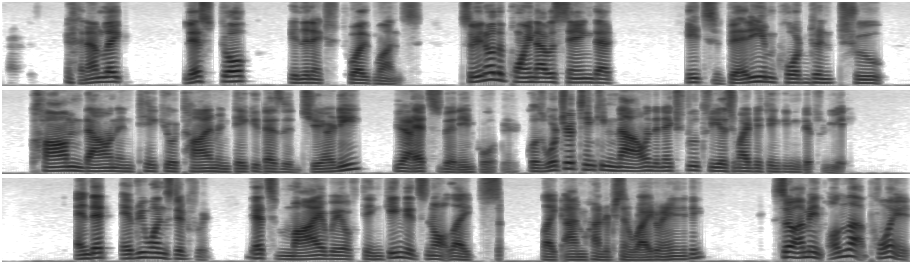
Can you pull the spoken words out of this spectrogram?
a practice. And I'm like, let's talk in the next 12 months. So, you know, the point I was saying that it's very important to calm down and take your time and take it as a journey. Yeah. That's very important because what you're thinking now in the next two, three years, you might be thinking differently and that everyone's different. That's my way of thinking. It's not like like I'm 100% right or anything. So I mean, on that point,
